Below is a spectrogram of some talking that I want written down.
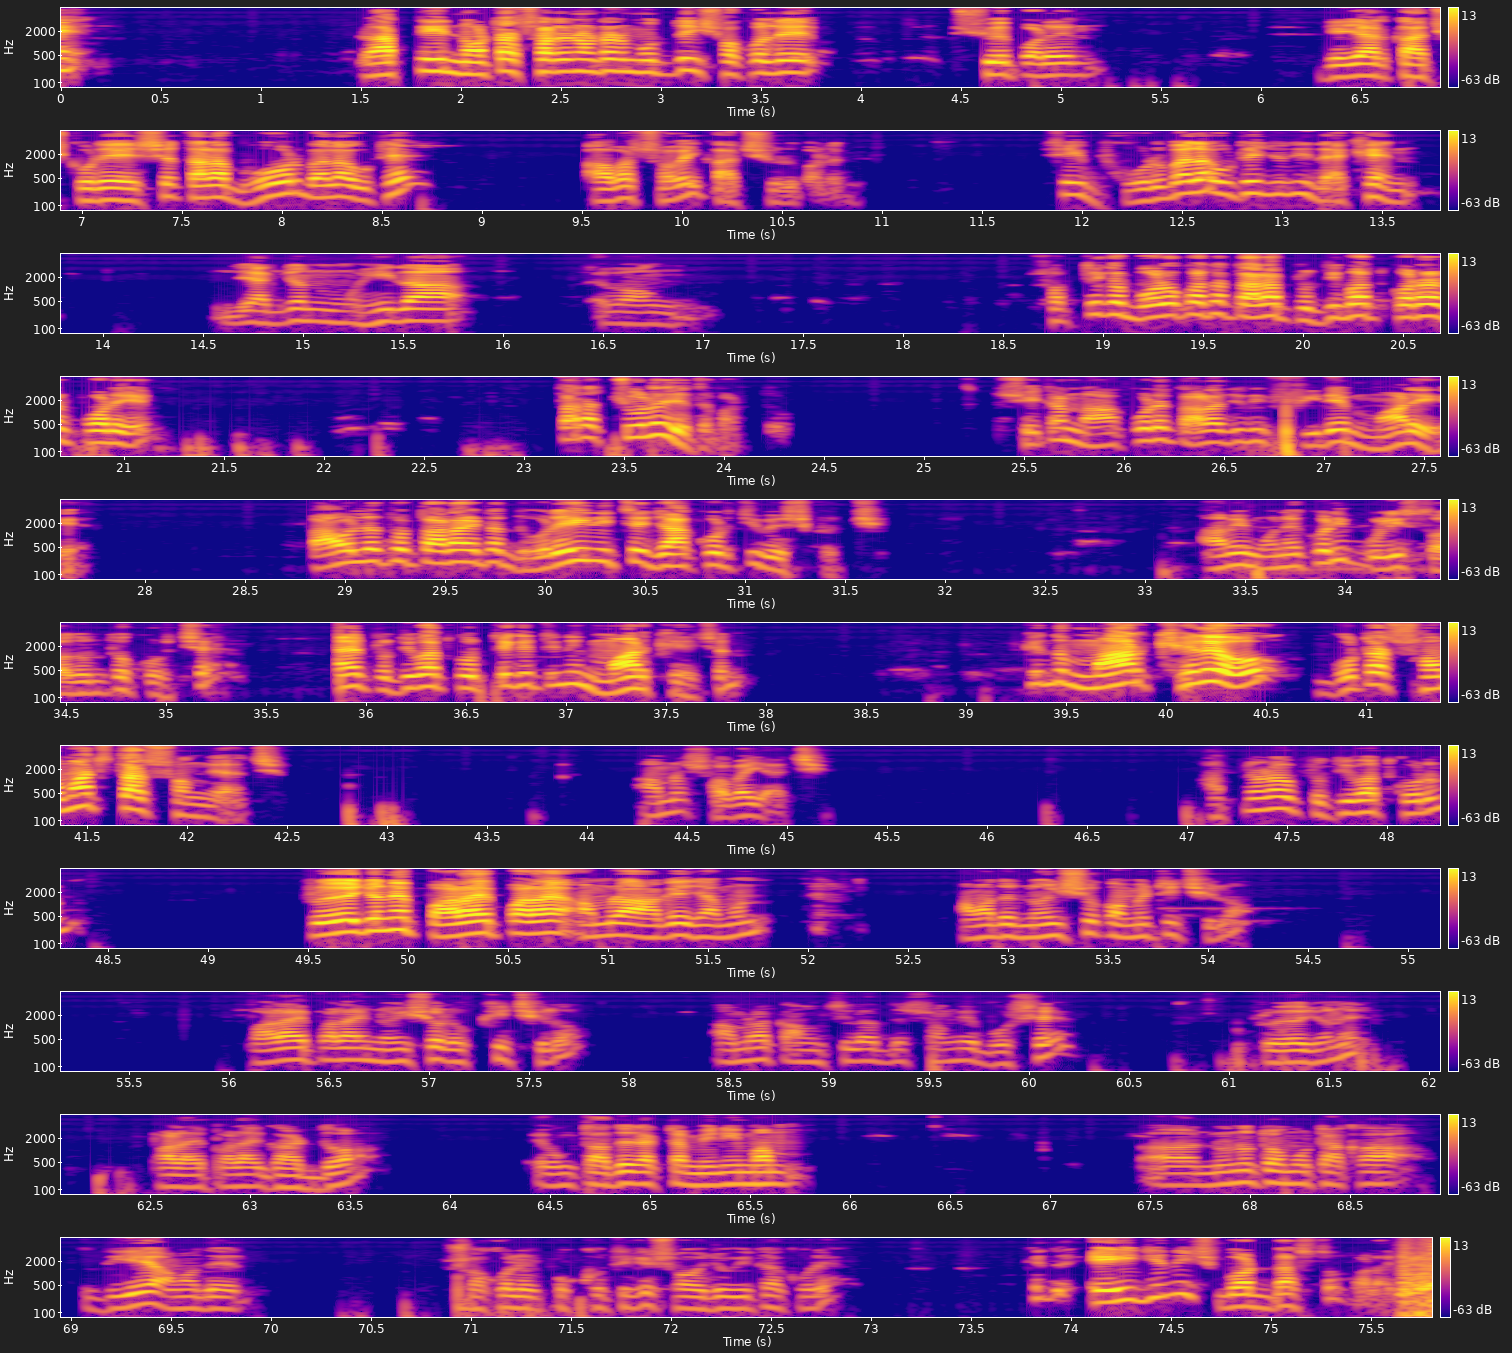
রাত্রি নটা, সাড়ে নটার মধ্যেই সকলে শুয়ে পড়েন, যে যার কাজ করে এসে তারা ভোরবেলা উঠে আবার সবাই কাজ শুরু করেন। সেই ভোরবেলা উঠে যদি দেখেন যে একজন মহিলা এবং সব থেকে বড় কথা, তারা প্রতিবাদ করার পরে তারা চলে যেতে পারত। সেটা না করে তারা যদি ফিরে মারে, তাহলে তো তারা এটা ধরেই নিচ্ছে, যা করছি বেশ করছি। আমি মনে করি পুলিশ তদন্ত করছে। প্রতিবাদ করতে গিয়ে তিনি মার খেয়েছেন। কিন্তু মার খেলেও গোটা সমাজ তার সঙ্গে আছে। আমরা সবাই আছি। আপনারাও প্রতিবাদ করুন। প্রয়োজনে পাড়ায় পাড়ায় আমরা আগে যেমন আমাদের নৈশ কমিটি ছিল পাড়ায় পাড়ায় নৈশ রক্ষী ছিল আমরা কাউন্সিলরদের সঙ্গে বসে প্রয়োজনে পাড়ায় পাড়ায় গার্ড দেওয়া এবং তাদের একটা মিনিমাম ন্যূনতম টাকা দিয়ে আমাদের সকলের পক্ষ থেকে সহযোগিতা করে কিন্তু এই জিনিস বরদাস্ত করা যায়।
